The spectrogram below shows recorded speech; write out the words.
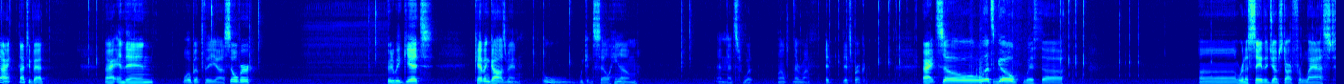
All right, not too bad. All right, and then we'll open up the uh, silver. Who do we get? Kevin Gausman. Ooh, we can sell him. And that's what, well, never mind. It It's broken. All right, so let's go with, uh, uh, we're going to save the jump start for last.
